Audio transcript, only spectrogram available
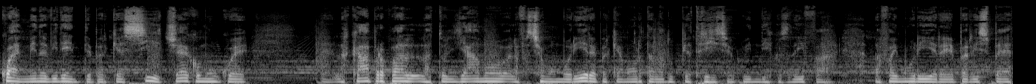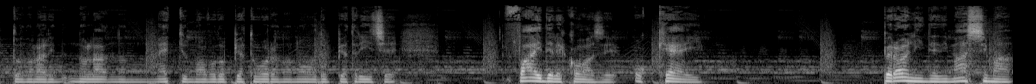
Qua è meno evidente perché sì, c'è comunque eh, la Capropal la togliamo, la facciamo morire perché è morta la doppiatrice, quindi cosa devi fare? La fai morire per rispetto, non, la, non, la, non metti un nuovo doppiatore, una nuova doppiatrice, fai delle cose, ok, però in linea di massima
